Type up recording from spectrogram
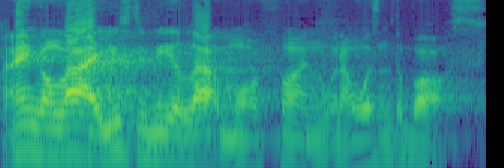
I ain't gonna lie, it used to be a lot more fun when I wasn't the boss.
